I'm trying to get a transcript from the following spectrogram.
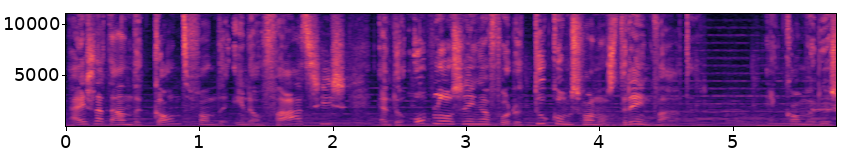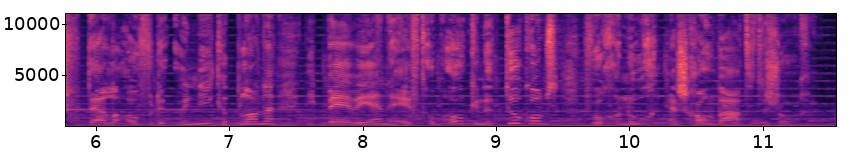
Hij staat aan de kant van de innovaties en de oplossingen voor de toekomst van ons drinkwater. En kan me dus vertellen over de unieke plannen die PWN heeft om ook in de toekomst voor genoeg en schoon water te zorgen.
